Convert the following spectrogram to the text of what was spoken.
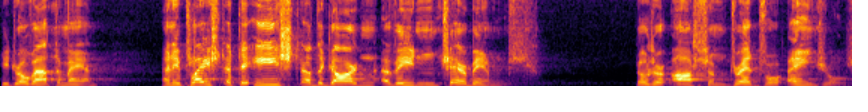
he drove out the man, and he placed at the east of the Garden of Eden cherubims. Those are awesome, dreadful angels.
